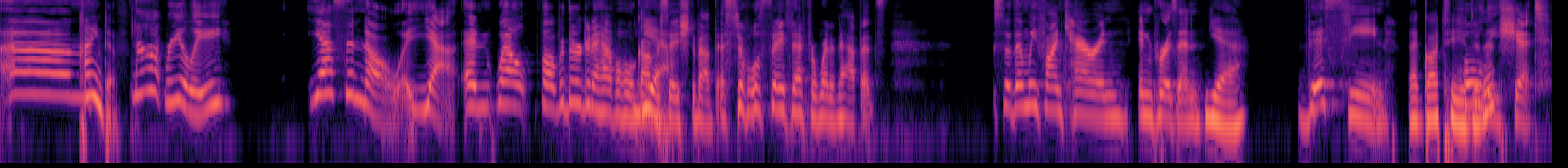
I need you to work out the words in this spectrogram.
Um, Kind of. Not really. Yes and no. Yeah. And well, they're going to have a whole Yeah. conversation about this, so we'll save that for when it happens. So then we find Karen in prison. Yeah. This scene, That got to you, did holy it? shit.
